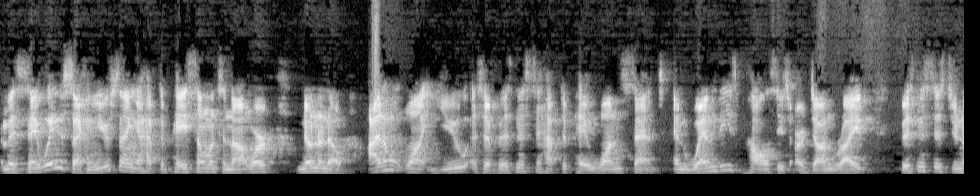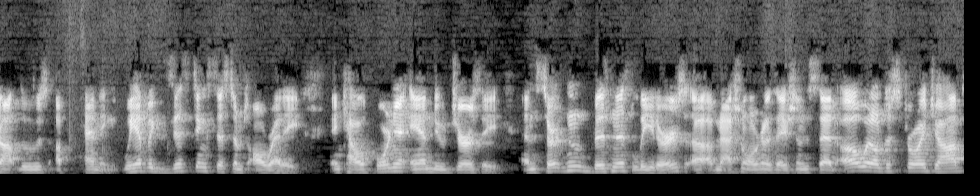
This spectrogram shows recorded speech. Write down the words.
and they say, "Wait a second, you're saying I have to pay someone to not work?" No, no, no. I don't want you as a business to have to pay one cent. And when these policies are done right, businesses do not lose a penny. We have existing systems already in California and New Jersey, and certain business leaders uh, of national organizations said, "Oh, it'll destroy jobs."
